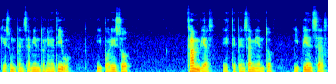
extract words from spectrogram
que es un pensamiento negativo y por eso cambias este pensamiento y piensas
